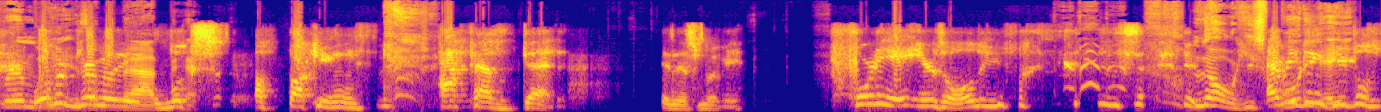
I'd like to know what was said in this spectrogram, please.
Brimley. Wilford is a Brimley bad- looks a fucking half past dead in this movie. Forty eight years old. You Dude, No, he's everything 48. people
